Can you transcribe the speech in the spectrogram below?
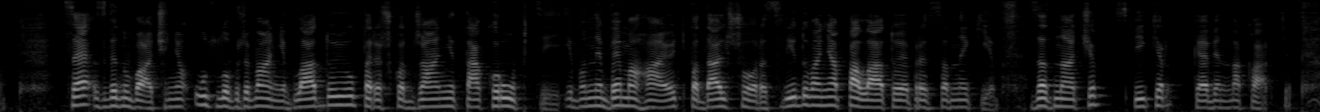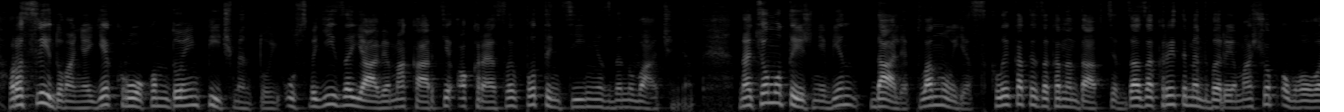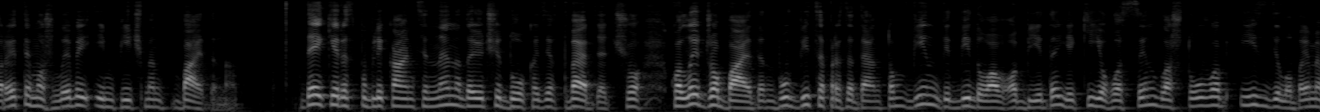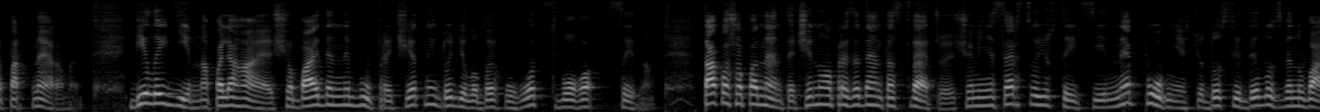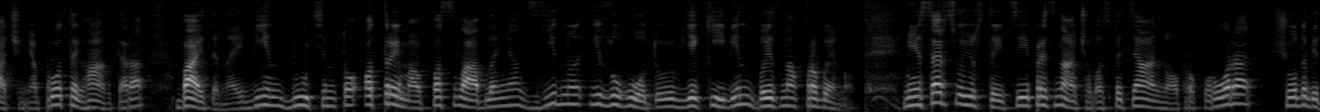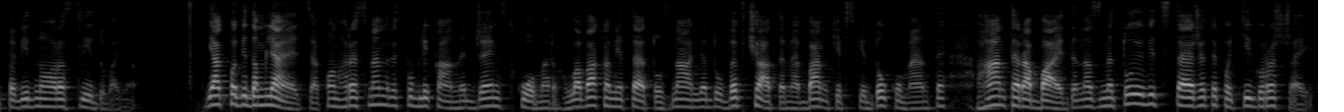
Це звинувачення у зловживанні владою, перешкоджанні та корупції, і вони вимагають подальшого розслідування палатою представників, зазначив спікер Кевін Маккарті. Розслідування є кроком до імпічменту. й У своїй заяві Маккарті окреслив потенційні звинувачення. На цьому тижні він далі планує скликати законодавців за закритими дверима, щоб обговорити можливий імпічмент Байдена. Деякі республіканці, не надаючи доказів, твердять, що коли Джо Байден був віце-президентом, він відвідував обіди, які його син влаштовував із діловими партнерами. Білий дім наполягає, що Байден не був причетний до ділових угод свого сина. Також опоненти чинного президента стверджують, що Міністерство юстиції не повністю дослідило звинувачення проти Гантера Байдена, він буцімто отримав послаблення згідно із угодою, в якій він визнав провину. Міністерство юстиції призначило спеціального прокурора щодо відповідного розслідування. Як повідомляється, конгресмен республіканець Джеймс Комер, глава комітету з нагляду, вивчатиме банківські документи Гантера Байдена з метою відстежити потік грошей.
